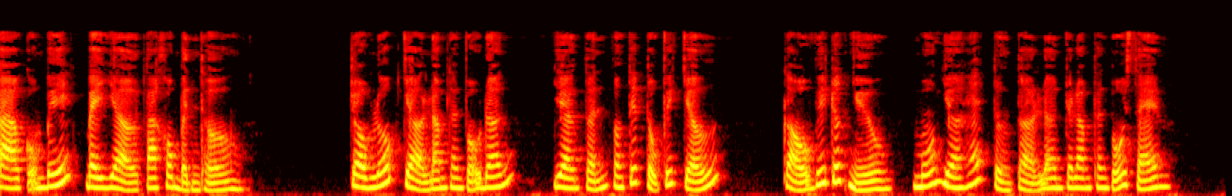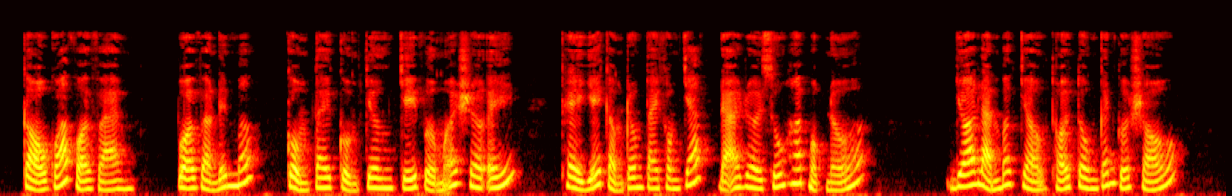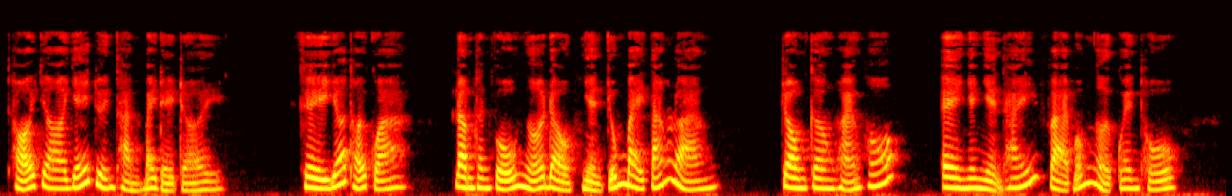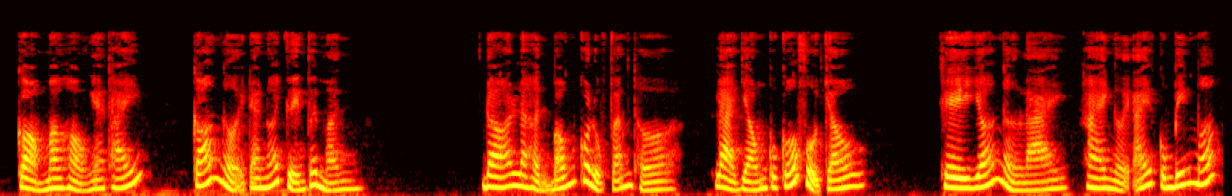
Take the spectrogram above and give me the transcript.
tao cũng biết bây giờ ta không bình thường. Trong lúc chờ Lâm Thanh Vũ đến, Giang Tĩnh vẫn tiếp tục viết chữ. Cậu viết rất nhiều, muốn dơ hết từng tờ lên cho Lâm Thanh Vũ xem. Cậu quá vội vàng, vội vàng đến mức cùng tay cùng chân chỉ vừa mới sơ ý, thì giấy cầm trong tay không chắc đã rơi xuống hết một nửa. Gió lạnh bất chợt thổi tung cánh cửa sổ, thổi cho giấy tuyên thành bay đầy trời. Khi gió thổi qua, Lâm Thành Vũ ngửa đầu nhìn chúng bay tán loạn. Trong cơn hoảng hốt, y như nhìn thấy vài bóng người quen thuộc, còn mơ hồ nghe thấy có người đang nói chuyện với mình. Đó là hình bóng của Lục Vãn Thừa, là giọng của Cố Phù Châu. Khi gió ngừng lại, hai người ấy cũng biến mất.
